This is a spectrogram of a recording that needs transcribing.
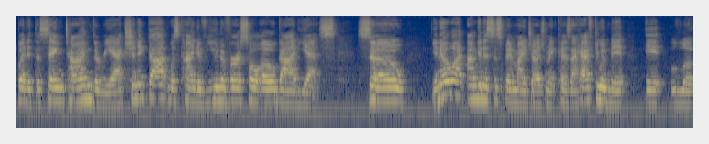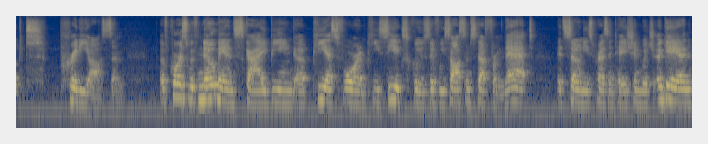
but at the same time, the reaction it got was kind of universal, oh god, yes. So, you know what? I'm going to suspend my judgment because I have to admit it looked pretty awesome. Of course, with No Man's Sky being a PS4 and PC exclusive, we saw some stuff from that at Sony's presentation, which, again,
